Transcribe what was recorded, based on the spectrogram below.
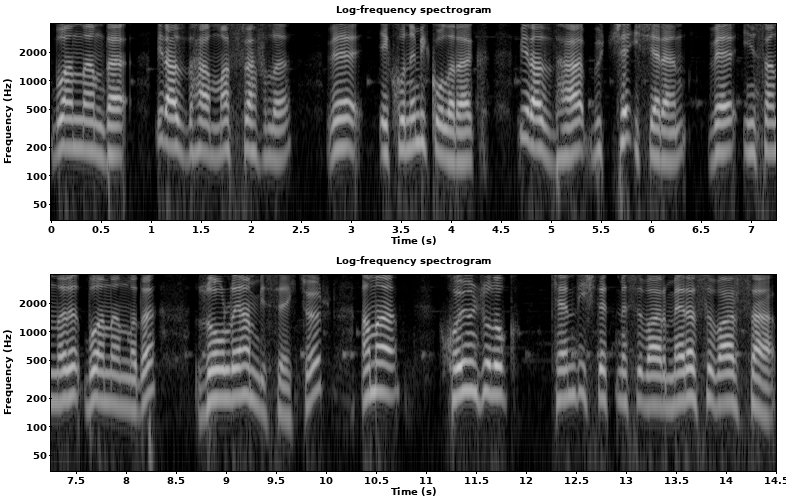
bu anlamda biraz daha masraflı ve ekonomik olarak biraz daha bütçe içeren ve insanları bu anlamda zorlayan bir sektör. Ama koyunculuk kendi işletmesi var, merası varsa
